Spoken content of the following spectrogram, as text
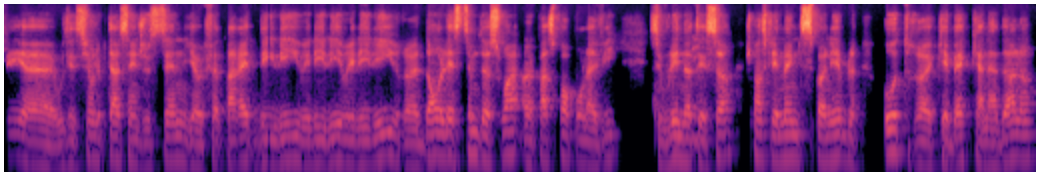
fait, euh, aux éditions L'Hôpital Sainte-Justine. Il a fait paraître des livres et des livres et des livres, euh, dont L'estime de soi, un passeport pour la vie. Si vous voulez noter ça, je pense qu'il est même disponible outre Québec, Canada.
